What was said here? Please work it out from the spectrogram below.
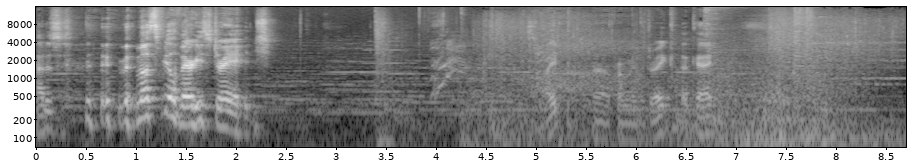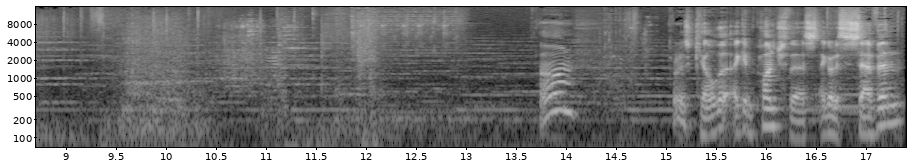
How does it must feel very strange. Swipe. Oh, probably the Drake. Okay. Um, I just killed it. I can punch this. I go to seven.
